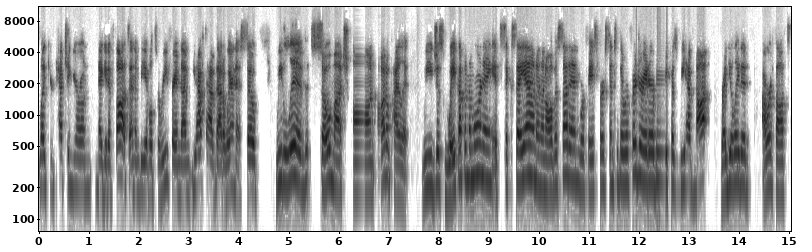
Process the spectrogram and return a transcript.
like you're catching your own negative thoughts and then be able to reframe them you have to have that awareness so we live so much on autopilot. We just wake up in the morning, it's 6 a.m., and then all of a sudden we're face first into the refrigerator because we have not regulated our thoughts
